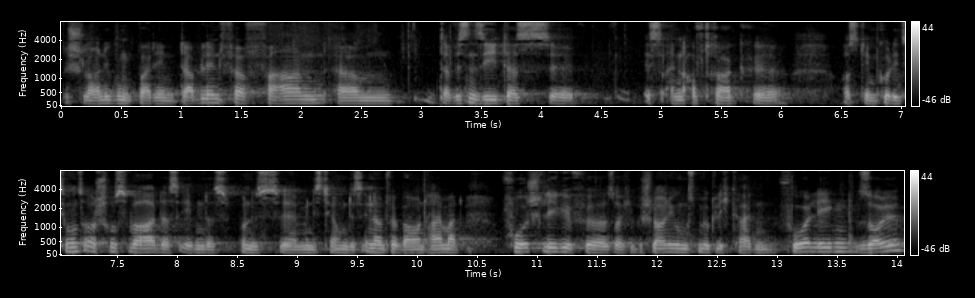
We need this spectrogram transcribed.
Beschleunigung bei den Dublin-Verfahren. Ähm, da wissen Sie, dass äh, es einen Auftrag äh, aus dem Koalitionsausschuss war, dass eben das Bundesministerium des Innern für Bau und Heimat Vorschläge für solche Beschleunigungsmöglichkeiten vorlegen soll.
